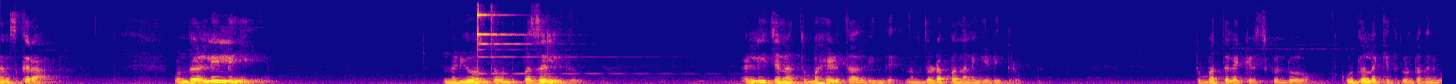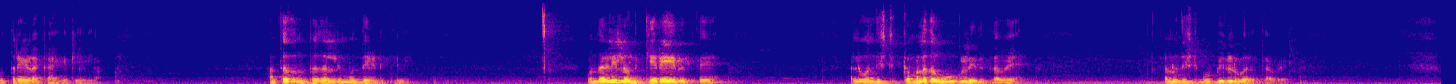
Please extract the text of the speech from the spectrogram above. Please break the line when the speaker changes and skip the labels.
ನಮಸ್ಕಾರ. ಒಂದು ಹಳ್ಳೀಲಿ ನಡೆಯುವಂಥ ಒಂದು ಪಜಲ್ ಇದು. ಹಳ್ಳಿ ಜನ ತುಂಬ ಹೇಳ್ತಾ ಅದ್ರ ಹಿಂದೆ. ನಮ್ಮ ದೊಡ್ಡಪ್ಪ ನನಗೆ ಹೇಳಿದರು. ತುಂಬ ತಲೆ ಕೆಡಿಸ್ಕೊಂಡು, ಕೂದಲೆಲ್ಲ ಕಿತ್ಕೊಂಡು ನನಗೆ ಉತ್ತರ ಹೇಳೋಕ್ಕಾಗಿರಲಿಲ್ಲ. ಅಂಥದ್ದೊಂದು ಪಜಲ್ ನಿಮ್ಮ ಮುಂದೆ ಹಿಡ್ತೀನಿ ಒಂದು ಹಳ್ಳಿಲಿ ಒಂದು ಕೆರೆ ಇರುತ್ತೆ. ಅಲ್ಲಿ ಒಂದಿಷ್ಟು ಕಮಲದ ಹೂಗಳಿರ್ತವೆ ಅಲ್ಲೊಂದಿಷ್ಟು ಗುಬ್ಬಿಗಳು ಬರ್ತವೆ.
